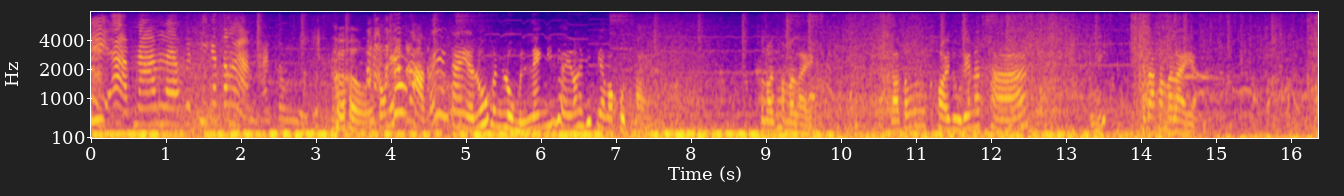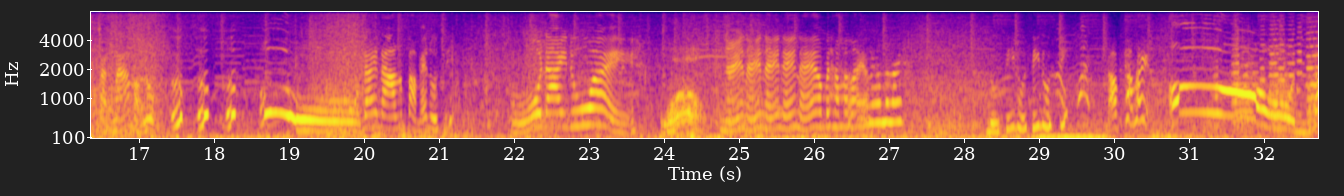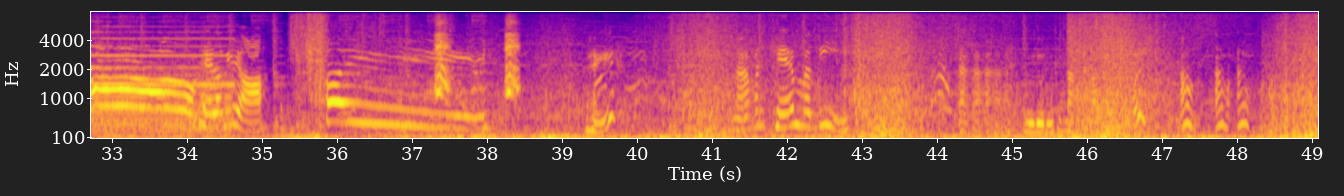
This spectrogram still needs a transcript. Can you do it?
พี่อาบน้ำแล้วก็พี่ก็ต้องอาบน้ำตรงนี้เออตรงนี้มันอาบได้ยังไงอะลูกมันหลุมมันเล็กนิดเดียวเองต้องให้พี่เปียมาขุดใหม่ตัวน้อยทำอะไร เราต้องคอยดูด้วยนะคะเดี๋ยวนี้ปลาดาวทำอะไรอะตักน้ำเหรอลูก อึ๊บอึ๊บอึ๊บโอ้ ได้น้ำหรือเปล่าแม่ดูสิโอ้ได้ด้วยไหนไหนไหนไหนไหนเอาไปทำอะไรเอาไปทำอะไร ดูซิดูซิดูซิเอาไปทำอะไรโอ้ no เทตรงนี้เหรอเฮ้ยไหนน้ำมันเค็มมาดิอะอะอะอะดูดูดูที่หลังครับเฮ้ยเอ้าเอ้าเอ้า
